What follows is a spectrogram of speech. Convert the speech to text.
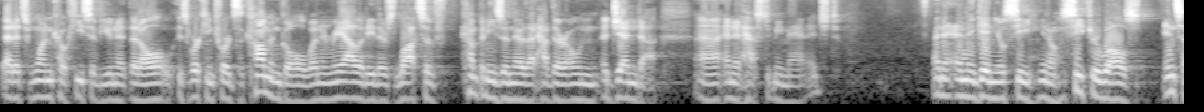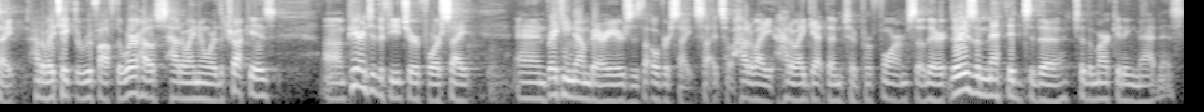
that it's one cohesive unit that all is working towards the common goal, when in reality there's lots of companies in there that have their own agenda, uh, and it has to be managed. And, and again, you'll see, you know, see-through walls insight. How do I take the roof off the warehouse? How do I know where the truck is? Um, peer into the future, foresight, and breaking down barriers is the oversight side. So how do I how do I get them to perform? So there there is a method to the to the marketing madness.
